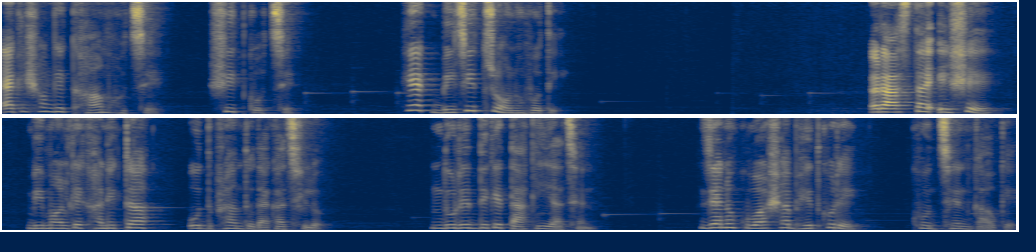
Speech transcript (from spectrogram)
একই সঙ্গে ঘাম হচ্ছে, শীত করছে। হে এক বিচিত্র অনুভূতি। রাস্তায় এসে বিমলকে খানিকটা উদ্ভ্রান্ত দেখাচ্ছিল। দূরের দিকে তাকিয়ে আছেন। যেন কুয়াশা ভেদ করে খুঁজছেন কাউকে।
